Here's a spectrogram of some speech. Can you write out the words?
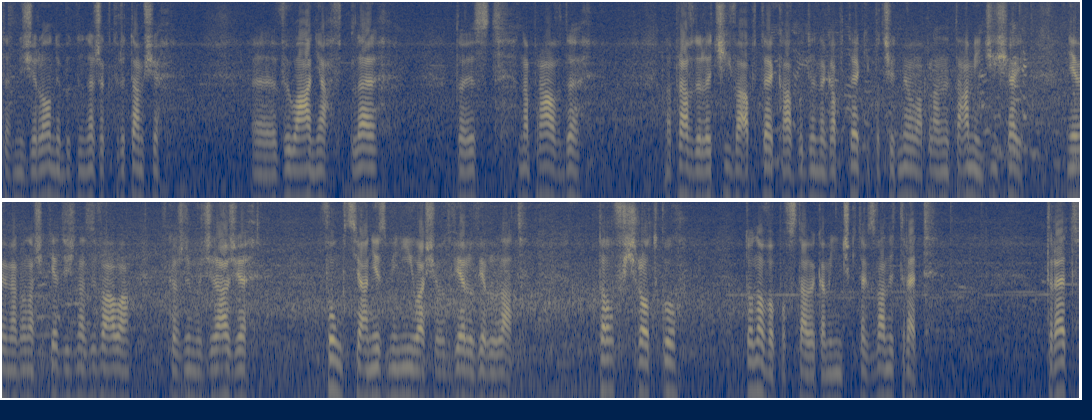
Ten zielony budyneczek, który tam się e, wyłania w tle, to jest naprawdę naprawdę leciwa apteka, budynek apteki pod siedmioma planetami dzisiaj. Nie wiem jak ona się kiedyś nazywała. W każdym razie funkcja nie zmieniła się od wielu, wielu lat. To w środku to nowo powstałe kamieniczki, tak zwany tret. Tret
